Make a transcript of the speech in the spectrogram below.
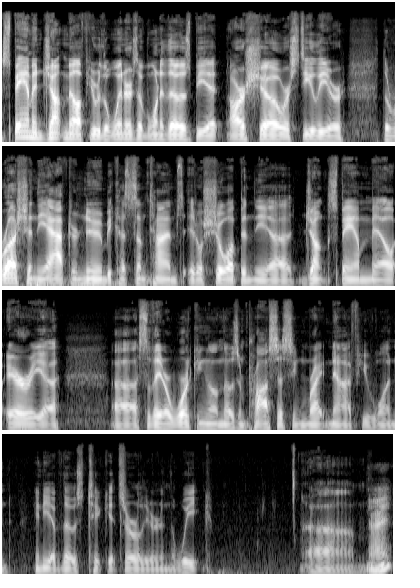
spam and junk mail if you were the winners of one of those, be it our show or Steely or the Rush in the afternoon, because sometimes it'll show up in the uh, junk spam mail area. Uh, so they are working on those and processing right now. If you won any of those tickets earlier in the week, um, All right.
